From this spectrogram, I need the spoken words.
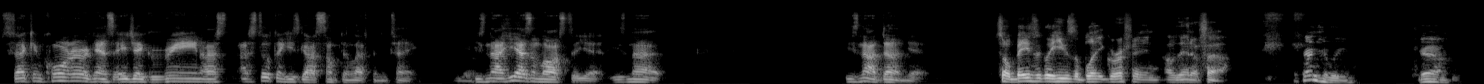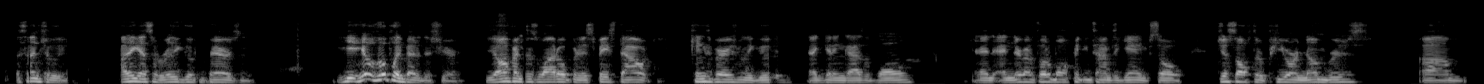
second corner against AJ Green, I, I still think he's got something left in the tank. Yeah. He's not he hasn't lost it yet. He's not he's not done yet. So basically, he's was a Blake Griffin of the NFL. Essentially, yeah, essentially. I think that's a really good comparison. He, he'll he'll play better this year. The offense is wide open, it's spaced out. Kingsbury's really good at getting guys the ball, and and they're gonna throw the ball 50 times a game. So just off their pure numbers, um,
